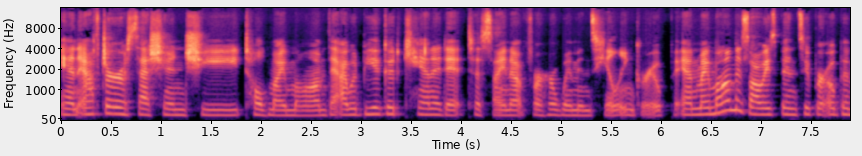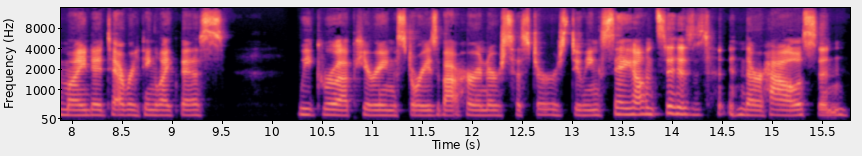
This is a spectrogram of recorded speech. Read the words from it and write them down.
And after a session, she told my mom that I would be a good candidate to sign up for her women's healing group. And my mom has always been super open minded to everything like this. We grew up hearing stories about her and her sisters doing seances in their house and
